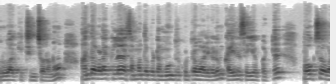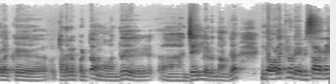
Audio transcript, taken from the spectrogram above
உருவாக்கிச்சுன்னு சொல்லணும். அந்த வழக்கில் சம்மந்தப்பட்ட மூன்று குற்றவாளிகளும் கைது செய்யப்பட்டு போக்சோ வழக்கு தொடரப்பட்டு அவங்க வந்து ஜெயிலில் இருந்தாங்க. இந்த வழக்கினுடைய விசாரணை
